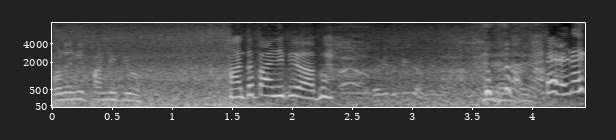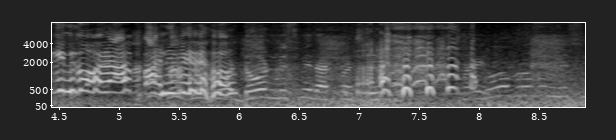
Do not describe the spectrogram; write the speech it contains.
बोलेंगे पानी पियो। हाँ तो पानी पियो आप। हेडेक इनको हो रहा है आप पानी पी रहे हो। Don't miss me that much no problem miss हाँ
